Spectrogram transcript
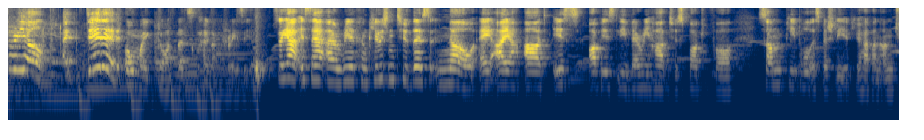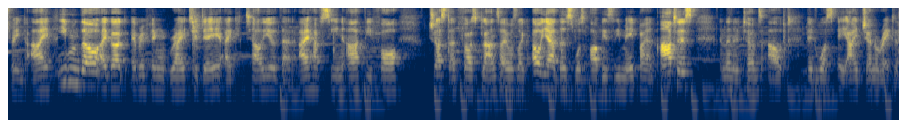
Real! I did it! Oh my god, that's kind of crazy. So yeah, is there a real conclusion to this? No, AI art is obviously very hard to spot for some people, especially if you have an untrained eye. Even though I got everything right today, I can tell you that I have seen art before just at first glance I was like, oh yeah, this was obviously made by an artist and then it turns out it was AI generated.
